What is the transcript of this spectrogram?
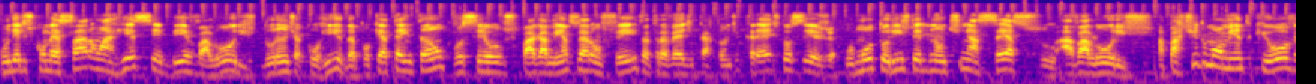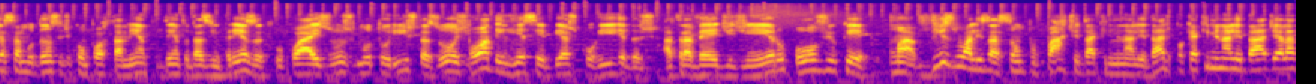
quando eles começaram a receber valores durante a corrida, porque até então você os pagamentos eram feitos através de cartão de crédito, ou seja, o motorista ele não tinha acesso a valores. A partir do momento que houve essa mudança de comportamento dentro das empresas, o quais os motoristas hoje podem receber as corridas através de dinheiro, houve o quê? Uma visualização por parte da criminalidade, porque a criminalidade ela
